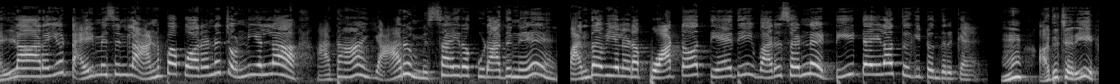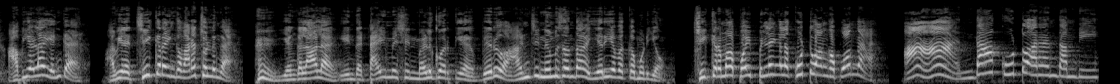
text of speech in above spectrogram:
எல்லாரையும் டைம் மிஷின்ல அனுப்ப போறேன்னு சொன்னியல்ல. அதான் யாரும் மிஸ் ஆயிடக்கூடாதுன்னு. வந்தவியலோட போட்டோ தேதி வருஷன்னு டீடைலா தூக்கிட்டு வந்திருக்கேன். ம் அது சரி. அவியெல்லாம் எங்க? அவிய சீக்கிரம் இங்க வர சொல்லுங்க. எங்களால இந்த டைம் மிஷின் மெழுகுவர்த்திய வெறும் அஞ்சு நிமிஷம் தான் எரிய வைக்க முடியும். சீக்கிரமா போய் பிள்ளைங்களை கூட்டு வாங்க போங்க. ஆ, இந்தா கூட்டு வரேன் தம்பி.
